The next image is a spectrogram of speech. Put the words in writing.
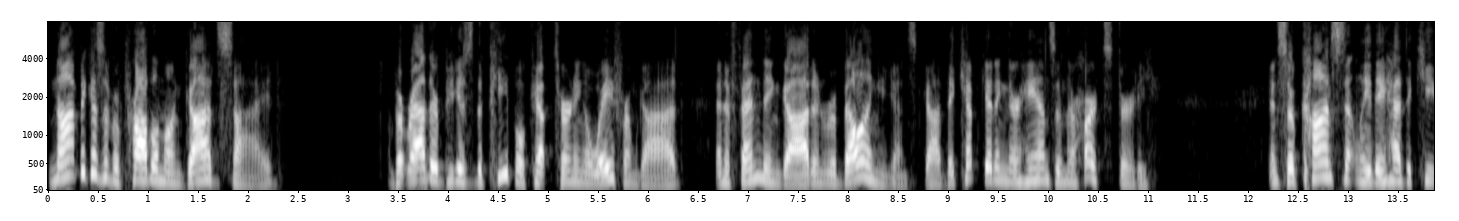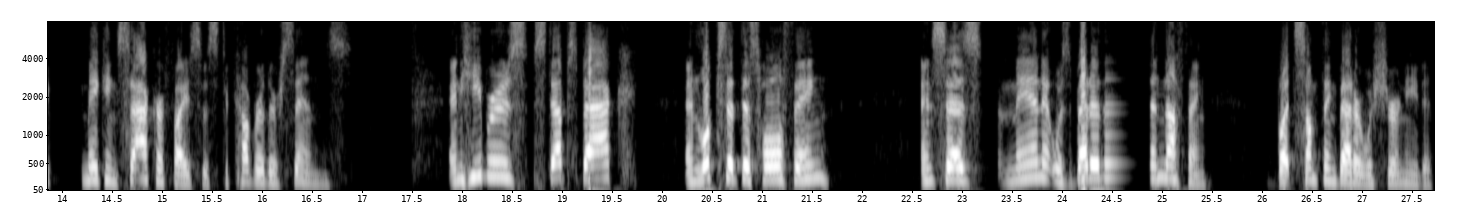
not because of a problem on God's side, but rather because the people kept turning away from God and offending God and rebelling against God. They kept getting their hands and their hearts dirty. And so constantly they had to keep making sacrifices to cover their sins. And Hebrews steps back and looks at this whole thing and says, Man, it was better than nothing, but something better was sure needed.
